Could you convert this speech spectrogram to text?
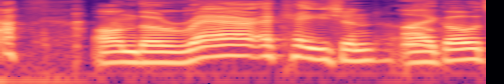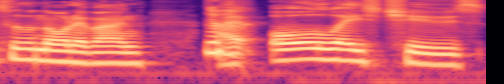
On the rare occasion I oh. go to the norebang, I always choose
